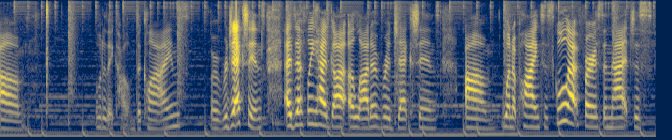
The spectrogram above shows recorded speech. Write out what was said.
um, what do they call them, declines or rejections. I definitely had got a lot of rejections um, when applying to school at first and that just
